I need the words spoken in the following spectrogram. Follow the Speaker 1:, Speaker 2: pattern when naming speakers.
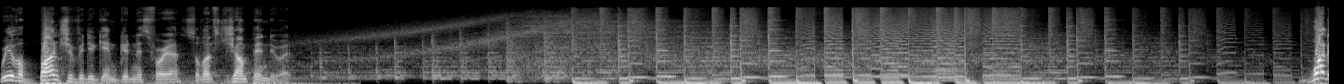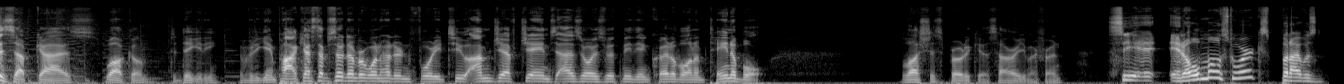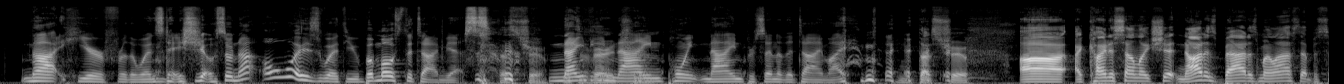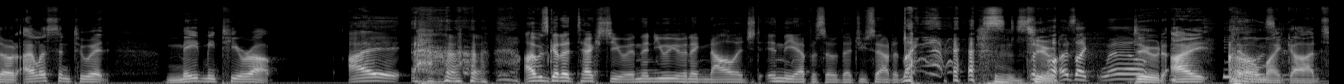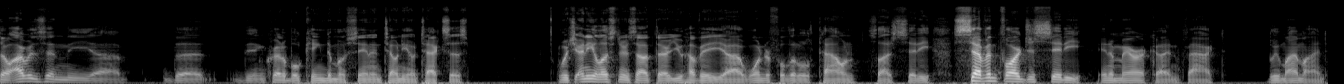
Speaker 1: We have a bunch of video game goodness for you, so let's jump into it. What is up, guys? Welcome to Diggity, a video game podcast, episode number 142. I'm Jeff James. As always, with me, the incredible and obtainable Luscious Brodicus. How are you, my friend?
Speaker 2: See, it, it almost works, but I was not here for the Wednesday show, so not always with you, but most of the time, yes.
Speaker 1: That's true. True.
Speaker 2: Ninety-nine point nine percent of the time, I am there.
Speaker 1: That's true. Uh, I kind of sound like shit. Not as bad as my last episode. I listened to it, made me tear up.
Speaker 2: I I was gonna text you, and then you even acknowledged in the episode that you sounded like ass. So I was like, well,
Speaker 1: dude i oh my god so i was in the uh the the incredible kingdom of san antonio texas which any listeners out there you have a uh, wonderful little town slash city seventh largest city in america in fact blew my mind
